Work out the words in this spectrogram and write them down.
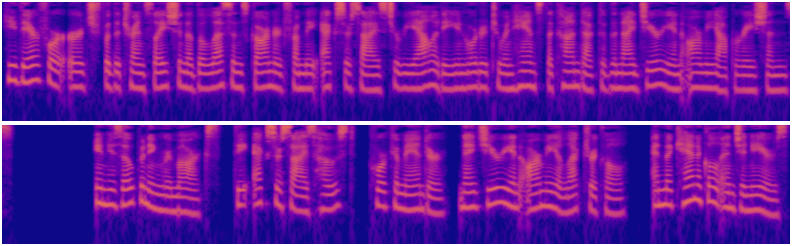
He therefore urged for the translation of the lessons garnered from the exercise to reality in order to enhance the conduct of the Nigerian Army operations. In his opening remarks, the exercise host, Corps Commander, Nigerian Army Electrical and Mechanical Engineers,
